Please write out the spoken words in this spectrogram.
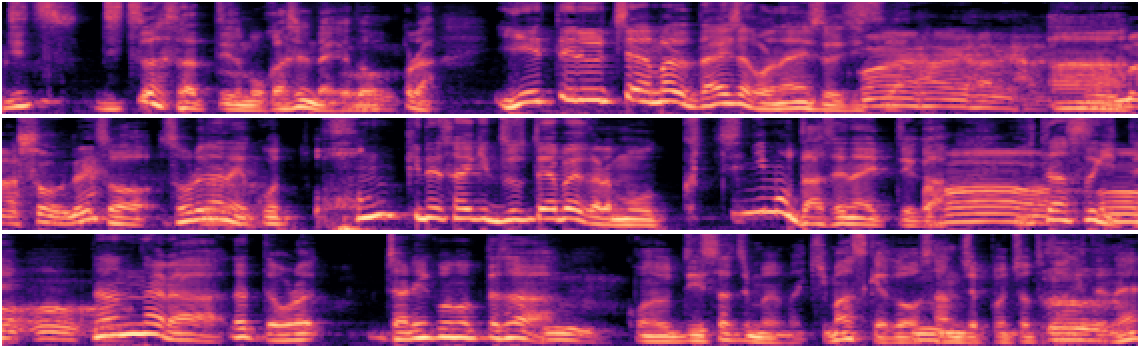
実、実はさっていうのもおかしいんだけど、うんほら、言えてるうちはまだ大したことないんですよ、実は。はいはいはいはい。あーうんまあそうね。そう、それがね、うんこう、本気で最近ずっとやばいから、もう口にも出せないっていうか痛すぎて。なんなら、だって俺、チャリンコ乗ってさ、うん。このディスタッチまで来ますけど、30分ちょっとかけてね。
